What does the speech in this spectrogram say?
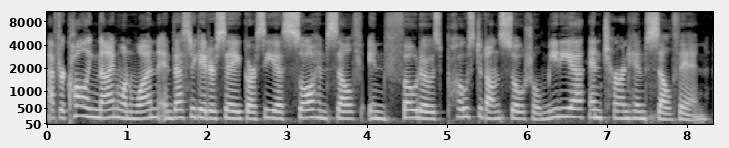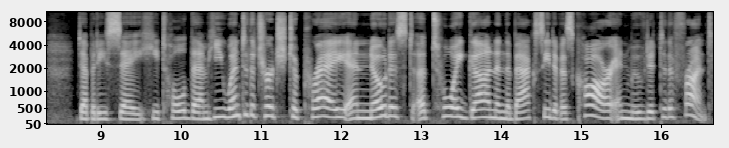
After calling 911, investigators say Garcia saw himself in photos posted on social media and turned himself in. Deputies say he told them he went to the church to pray and noticed a toy gun in the back seat of his car and moved it to the front.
